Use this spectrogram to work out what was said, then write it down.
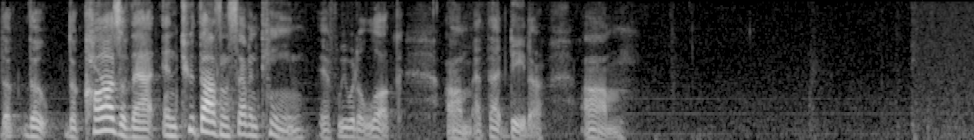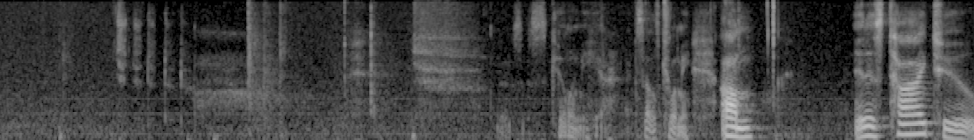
the, the, the cause of that, in 2017, if we were to look um, at that data, um, this is killing me Excel's killing me. Um, it is tied to.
